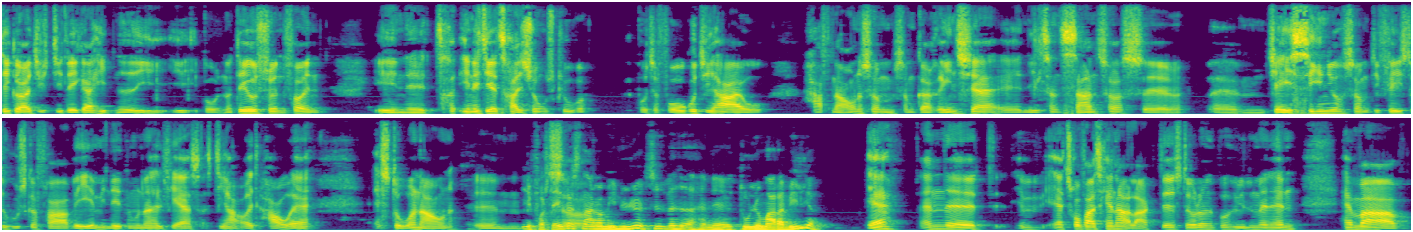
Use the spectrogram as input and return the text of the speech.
det gør, at de, de ligger helt nede i, i, i bunden. Og det er jo synd for en, en, øh, en af de her traditionsklubber. Botafogo, de har jo haft navne som, som Garincha, øh, Nilsson Santos, øh, øh, Jairzinho, som de fleste husker fra VM i 1970. Altså, de har jo et hav af, af store navne. Øh, jeg får slet ikke snakke om i nyere tid, hvad hedder han, uh, Tullio Maravilla? Ja, han, øh, jeg tror faktisk, han har lagt øh, støvlerne på hylden, men han, han var,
